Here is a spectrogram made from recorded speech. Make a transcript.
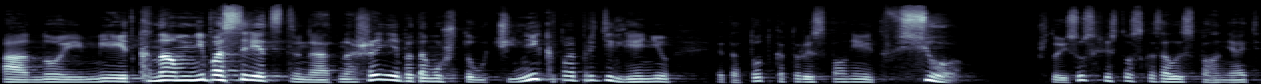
оно имеет к нам непосредственное отношение, потому что ученик по определению – это тот, который исполняет все, что Иисус Христос сказал исполнять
